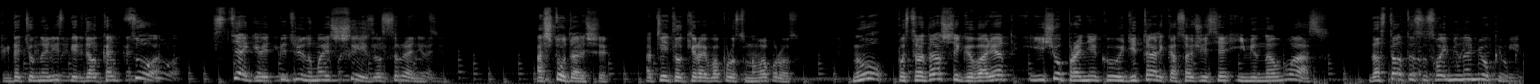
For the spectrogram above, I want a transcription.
когда темный лист передал кольцо. Стягивает петлю на моей шее, засранец. А что дальше? Ответил Кирай вопросом на вопрос. Ну, пострадавшие говорят еще про некую деталь, касающуюся именно вас. Достал ты со своими намеками.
